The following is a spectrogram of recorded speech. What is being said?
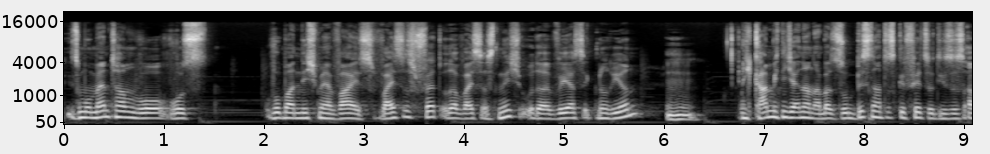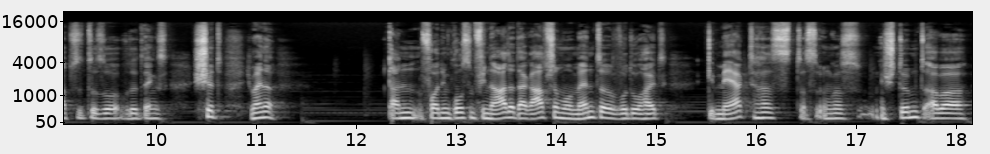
diesen Moment haben, wo, wo es, wo man nicht mehr weiß. Weiß es Fred oder weiß es nicht? Oder will er es ignorieren? Mhm. Ich kann mich nicht erinnern, aber so ein bisschen hat es gefehlt, so dieses absolute, so, wo du denkst, shit, ich meine, dann vor dem großen Finale, da gab es schon Momente, wo du halt gemerkt hast, dass irgendwas nicht stimmt, aber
